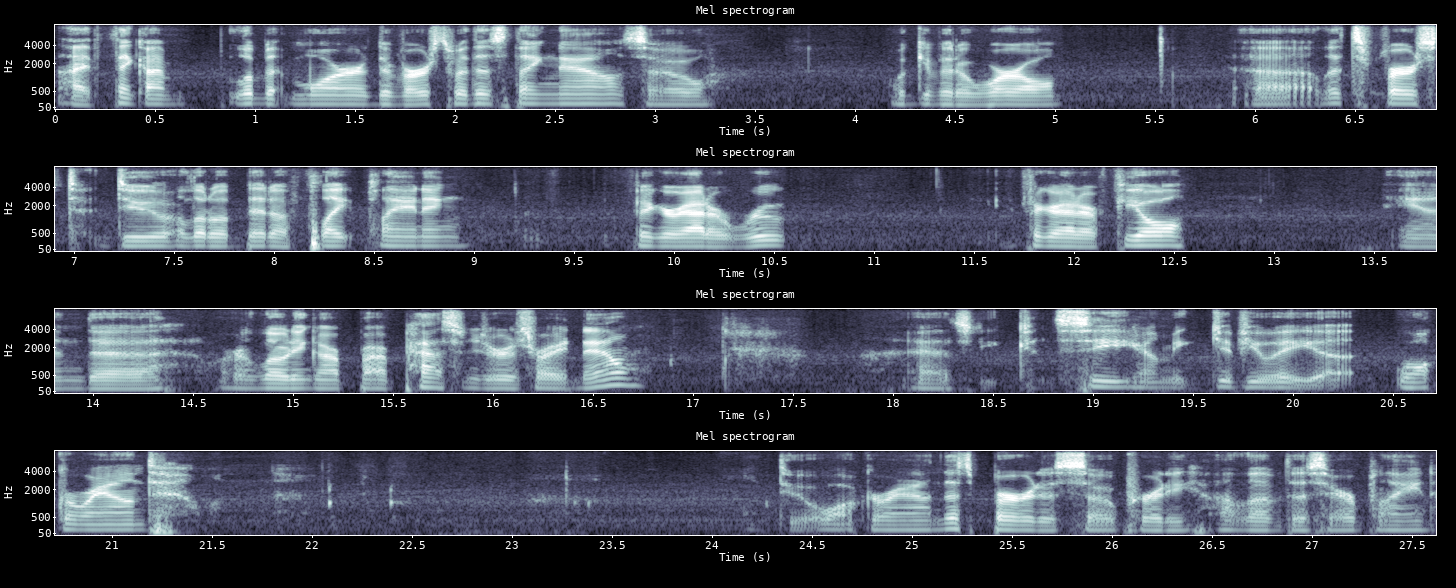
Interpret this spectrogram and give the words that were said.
I think I'm a little bit more diverse with this thing now, so we'll give it a whirl. Uh, let's first do a little bit of flight planning, figure out a route, figure out our fuel, and uh, we're loading up our passengers right now. As you can see, let me give you a uh, walk around. Do a walk around. This bird is so pretty. I love this airplane.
